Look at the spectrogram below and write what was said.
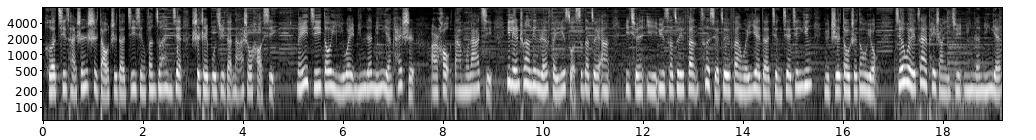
和凄惨身世导致的畸形犯罪案件是这部剧的拿手好戏。每一集都以一位名人名言开始，而后大幕拉起，一连串令人匪夷所思的罪案，一群以预测罪犯、侧写罪犯为业的警界精英与之斗智斗勇，结尾再配上一句名人名言，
